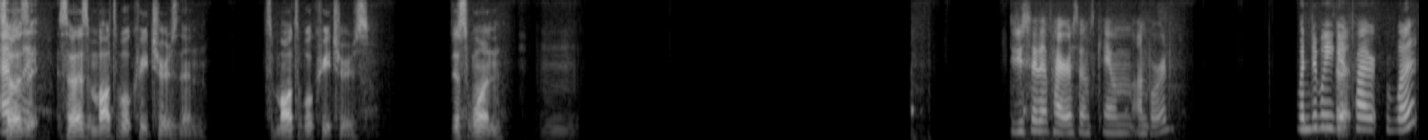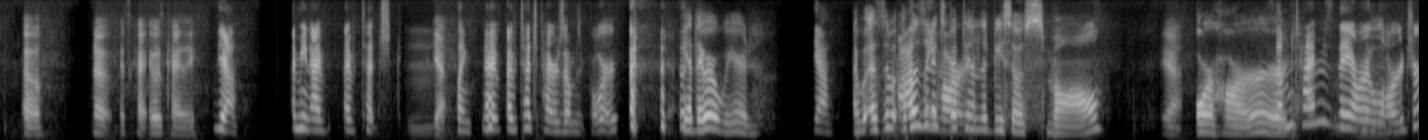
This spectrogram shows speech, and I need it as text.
So is it? So there's multiple creatures then. It's multiple creatures. Just one. Did you say that pyrosomes came on board? when did we Uh, get fire? What? Oh, no, it's Ky it was Kylie. Yeah. I mean, I've I've touched Mm. Yeah. plank. I've, I've touched pyrosomes before. Yeah, they were weird. Yeah. I, w- as- I wasn't expecting hard. them to be so small Yeah, or hard. Sometimes they are Mm. larger.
